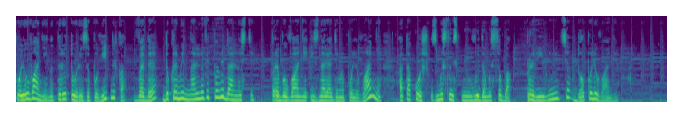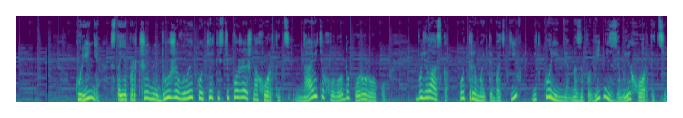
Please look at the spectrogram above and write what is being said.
Полювання на території заповідника веде до кримінальної відповідальності. Перебування із знаряддями полювання, а також з мисливськими видами собак прирівнюються до полювання. Куріння стає причиною дуже великої кількості пожеж на Хортиці, навіть у холодну пору року. Будь ласка, утримайте батьків від куріння на заповідній землі Хортиці.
